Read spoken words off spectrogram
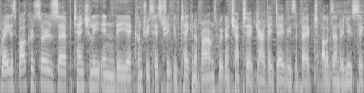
greatest boxers uh, potentially in the uh, country's history who've taken up arms. We're going to chat to Gareth A. Davies about Alexander Usyk,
